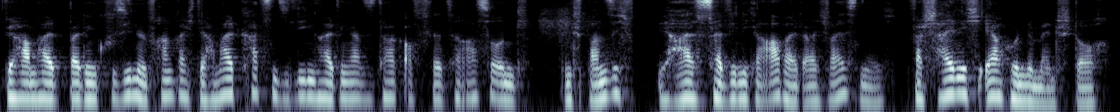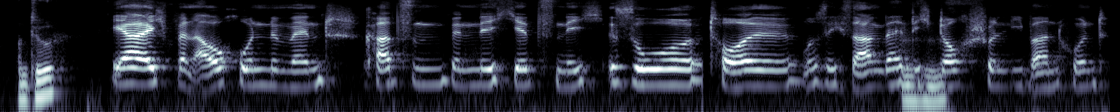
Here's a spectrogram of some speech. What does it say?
Wir haben halt bei den Cousinen in Frankreich, die haben halt Katzen, die liegen halt den ganzen Tag auf der Terrasse und entspannen sich. Ja, es ist halt weniger Arbeit, aber ich weiß nicht. Wahrscheinlich eher Hundemensch doch. Und du? Ja, ich bin auch Hundemensch. Katzen finde ich jetzt nicht so toll, muss ich sagen. Da hätte mhm. ich doch schon lieber einen Hund.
